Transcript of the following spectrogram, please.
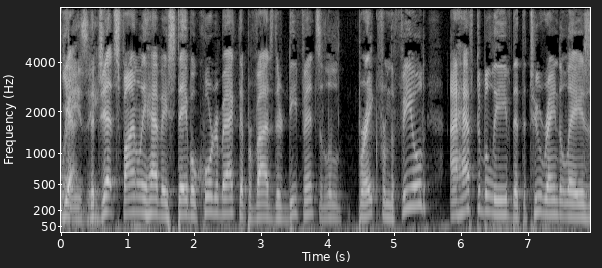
yeah, crazy. the Jets finally have a stable quarterback that provides their defense a little break from the field. I have to believe that the two rain delays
